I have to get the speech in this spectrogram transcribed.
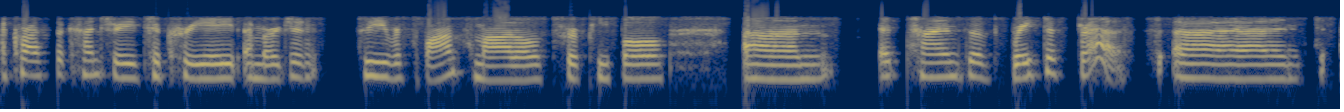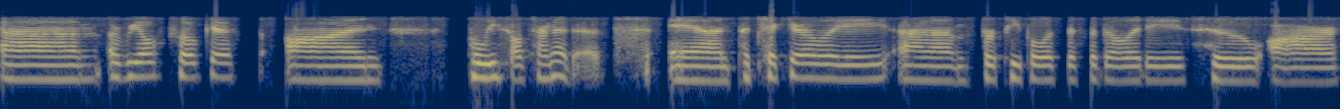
across the country to create emergency response models for people um, at times of great distress and um, a real focus on police alternatives, and particularly um, for people with disabilities who are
